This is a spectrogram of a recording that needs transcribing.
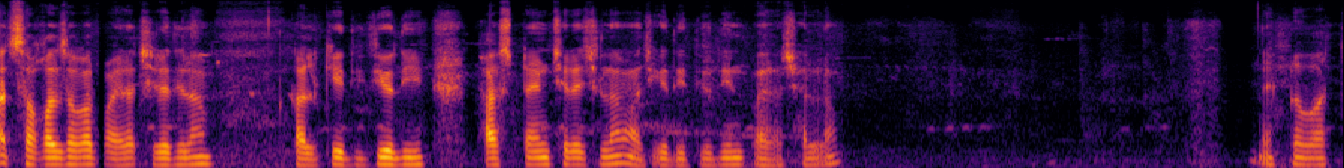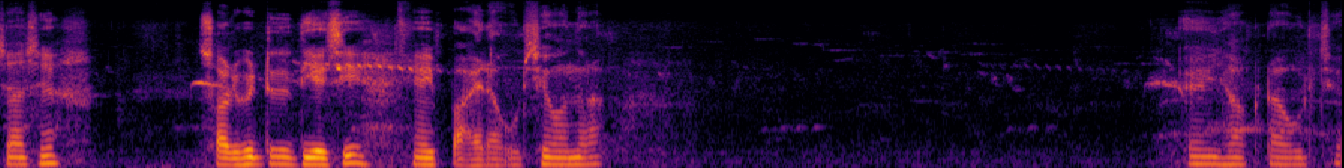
আজ সকাল সকাল পায়রা ছেড়ে দিলাম। কালকে দ্বিতীয় দিন ফার্স্ট টাইম ছেড়েছিলাম, আজকে দ্বিতীয় দিন পায়রা ছাড়লাম। একটা বাচ্চা আছে শর্ট ভিডিওতে দিয়েছি, এই পায়রা উঠছে বন্ধুরা। এই ঝাঁকটা উঠছে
